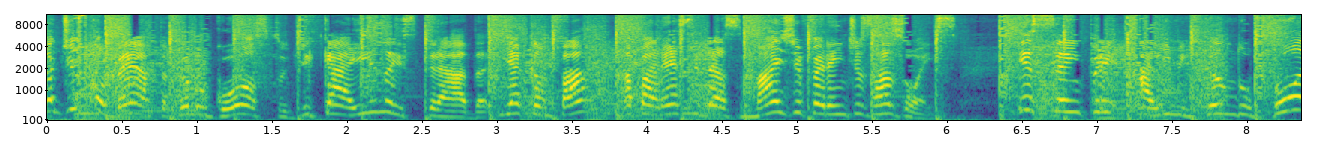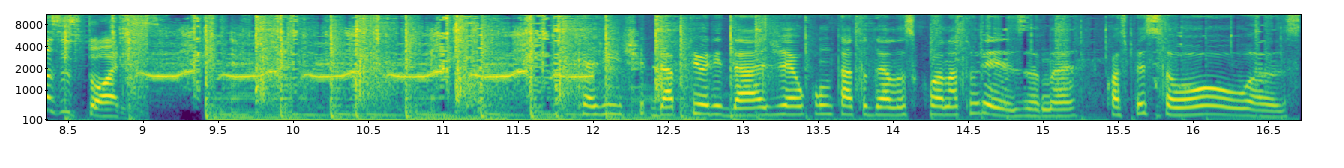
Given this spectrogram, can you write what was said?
A descoberta pelo gosto de cair na estrada e acampar aparece das mais diferentes razões. E sempre alimentando boas histórias. O que a gente dá prioridade é o contato delas com a natureza, né? Com as pessoas.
